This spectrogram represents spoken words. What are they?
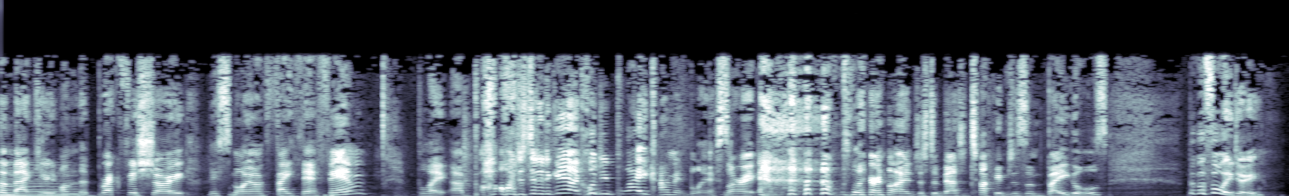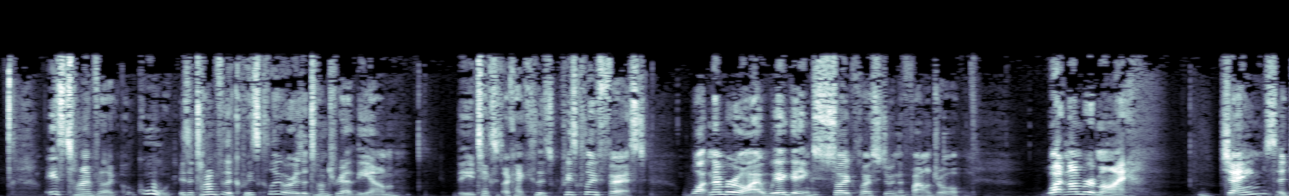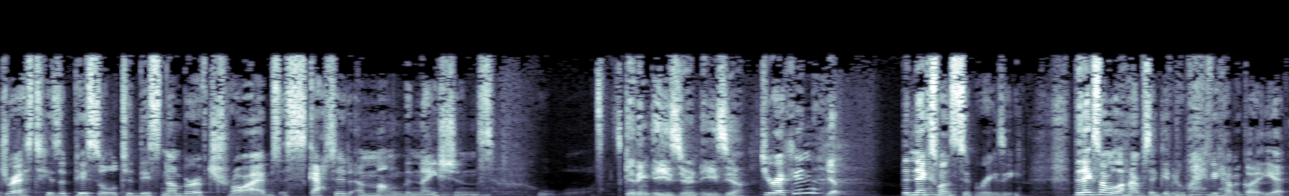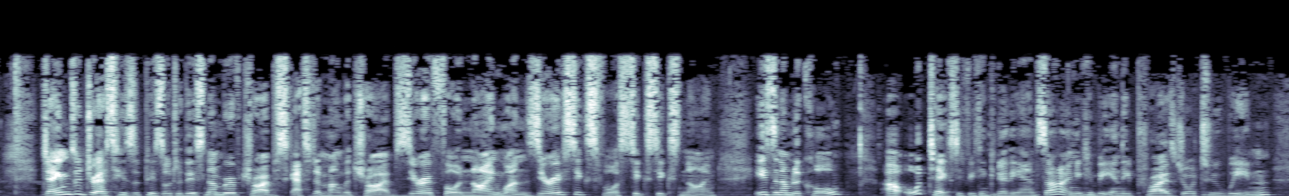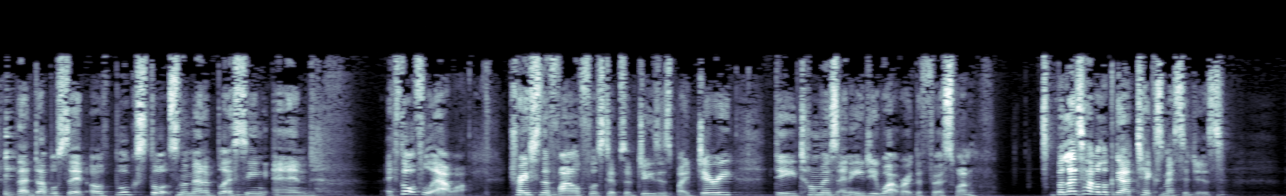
Welcome back here on the Breakfast Show this morning on Faith FM. Blake, uh, oh, I just did it again. I called you Blake. I meant Blair. Sorry, Blair and I are just about to tuck into some bagels. But before we do, it's time for like, ooh, is it time for the quiz clue or is it time to read out the um the text? Okay, quiz clue first. What number am I? We are getting so close to doing the final draw. What number am I? James addressed his epistle to this number of tribes scattered among the nations. It's getting easier and easier. Do you reckon? Yep. The next one's super easy. The next one will 100% give it away if you haven't got it yet. James addressed his epistle to this number of tribes scattered among the tribes 0491 064 669 is the number to call. Uh, or text if you think you know the answer, and you can be in the prize draw to win that double set of books, Thoughts on the of Blessing, and A Thoughtful Hour, Tracing the Final Footsteps of Jesus by Jerry D. Thomas, and E.G. White wrote the first one. But let's have a look at our text messages.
